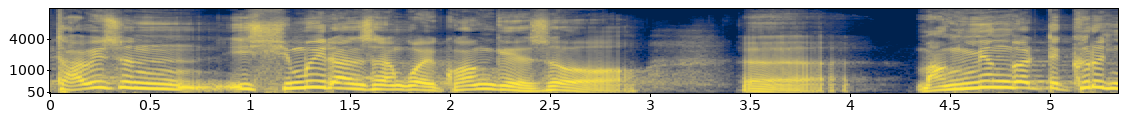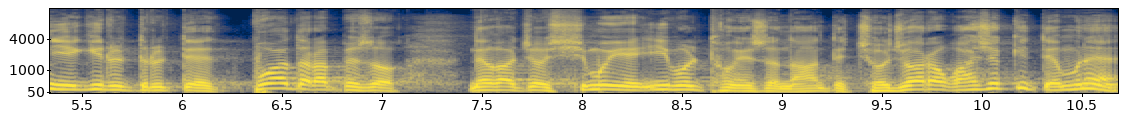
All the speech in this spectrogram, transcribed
다윗은 이 시므이라는 사람과의 관계에서 에, 망명 갈 때 그런 얘기를 들을 때 부하들 앞에서 내가 저 시므이의 입을 통해서 나한테 저주하라고 하셨기 때문에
